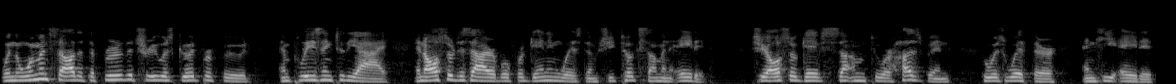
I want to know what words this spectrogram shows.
When the woman saw that the fruit of the tree was good for food and pleasing to the eye and also desirable for gaining wisdom, she took some and ate it. She also gave some to her husband who was with her and he ate it.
